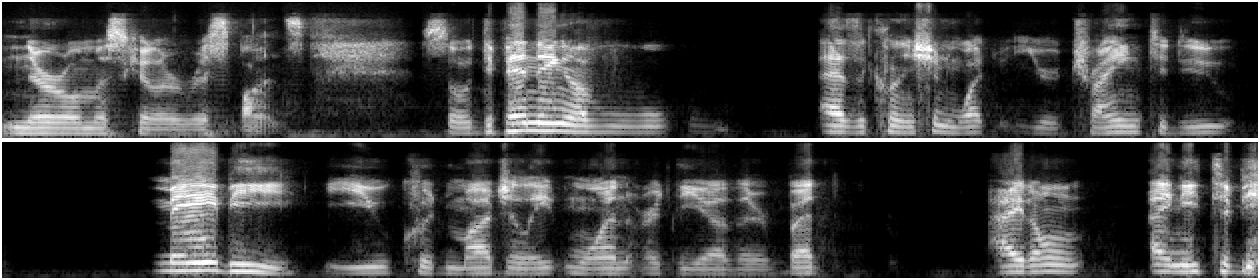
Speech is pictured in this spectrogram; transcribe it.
neuromuscular response. So depending of as a clinician what you're trying to do, maybe you could modulate one or the other, but I don't I need to be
